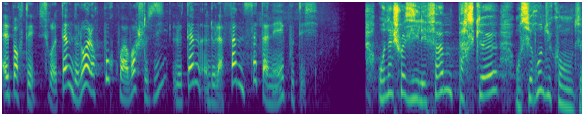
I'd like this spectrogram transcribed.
Elle portait sur le thème de l'eau. Alors pourquoi avoir choisi le thème de la femme cette année. Écoutez. On a choisi les femmes parce que on s'est rendu compte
